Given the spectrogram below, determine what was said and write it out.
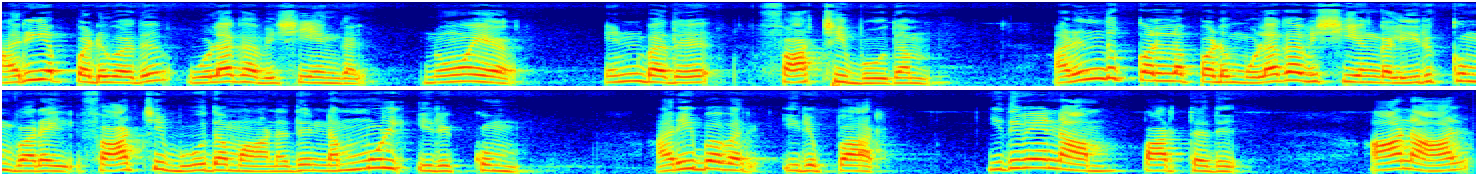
அறியப்படுவது உலக விஷயங்கள். நோயர் என்பது சாட்சி பூதம் அறிந்து கொள்ளப்படும் உலக விஷயங்கள் இருக்கும் வரை சாட்சி பூதமானது நம்முள் இருக்கும். அறிபவர் இருப்பார். இதுவே நாம் பார்த்தது. ஆனால்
